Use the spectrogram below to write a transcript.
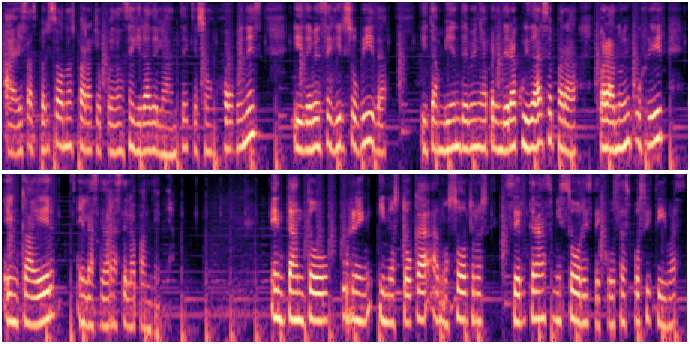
a esas personas para que puedan seguir adelante, que son jóvenes y deben seguir su vida y también deben aprender a cuidarse para, para no incurrir en caer en las garras de la pandemia. en tanto ocurren y nos toca a nosotros ser transmisores de cosas positivas,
